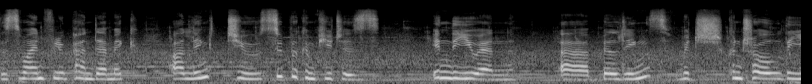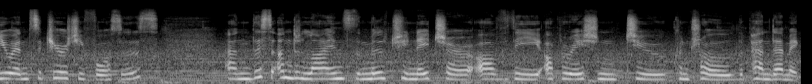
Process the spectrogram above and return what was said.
the swine flu pandemic are linked to supercomputers in the UN uh, buildings which control the UN security forces. And this underlines the military nature of the operation to control the pandemic.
